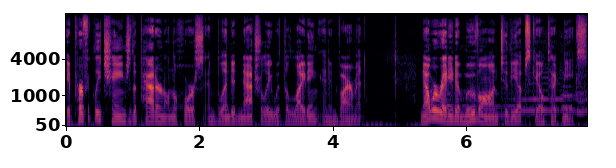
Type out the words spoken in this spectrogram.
It perfectly changed the pattern on the horse and blended naturally with the lighting and environment. Now we're ready to move on to the upscale techniques.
